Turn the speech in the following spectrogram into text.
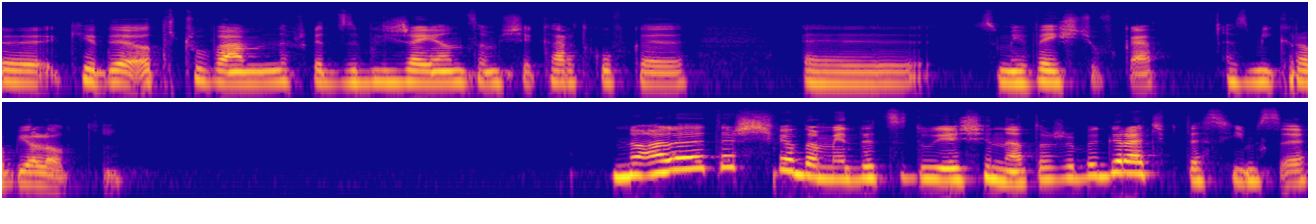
y, kiedy odczuwam na przykład zbliżającą się kartkówkę, y, w sumie wejściówkę z mikrobiologii. No ale też świadomie decyduję się na to, żeby grać w te Simsy,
